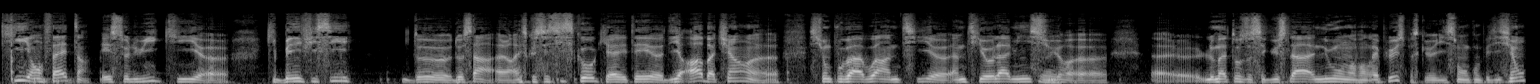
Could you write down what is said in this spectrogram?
qui en fait est celui qui euh, qui bénéficie de, de ça. Alors est-ce que c'est Cisco qui a été euh, dire ah bah tiens euh, si on pouvait avoir un petit euh, un petit hola mis sur euh, euh, le matos de ces gus là, nous on en vendrait plus parce qu'ils sont en compétition.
